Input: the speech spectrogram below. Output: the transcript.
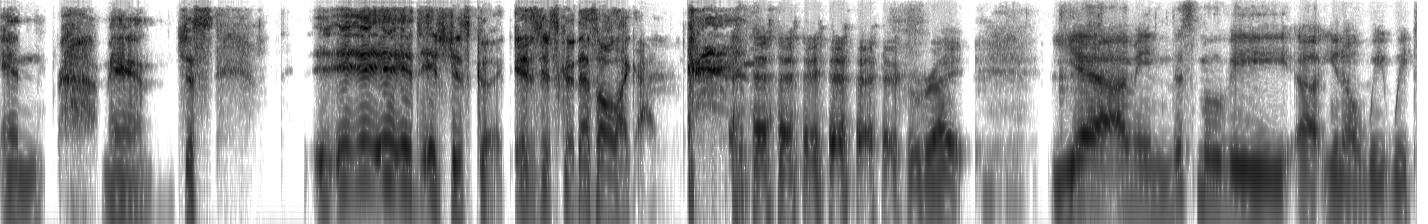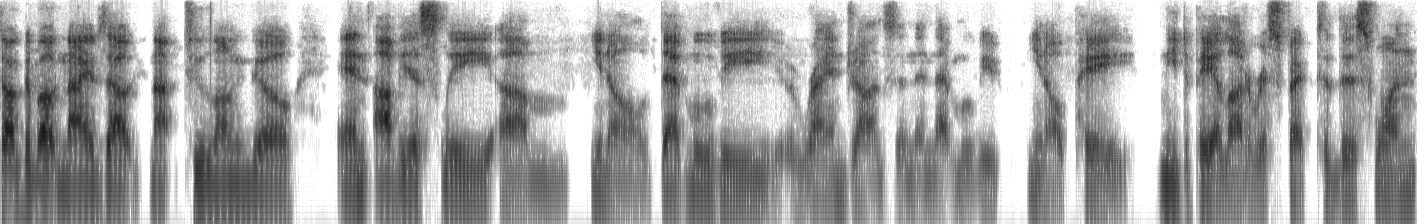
and man, just it, it, it, it's just good. It's just good. That's all I got. right. Yeah, I mean, this movie, uh, you know, we we talked about Knives Out not too long ago, and obviously, um, you know, that movie, Rian Johnson, and that movie, you know, pay need to pay a lot of respect to this one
